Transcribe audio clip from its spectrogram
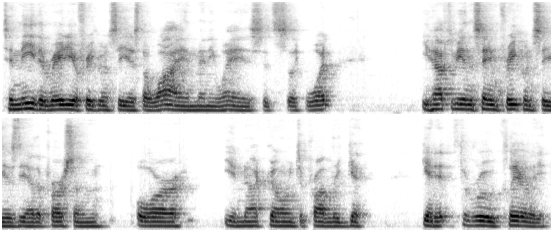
to me, the radio frequency is the why in many ways. It's like what you have to be in the same frequency as the other person, or you're not going to probably get get it through clearly.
